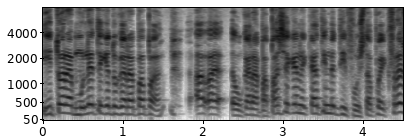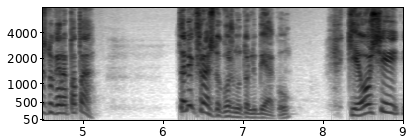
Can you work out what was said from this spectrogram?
Ή τώρα μου λέτε για τον Καραπαπά. Ο Καραπαπάς έκανε κάτι με τη φούστα που εκφράζει τον Καραπαπά. Δεν εκφράζει τον κόσμο του Ολυμπιακού. Και όσοι,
